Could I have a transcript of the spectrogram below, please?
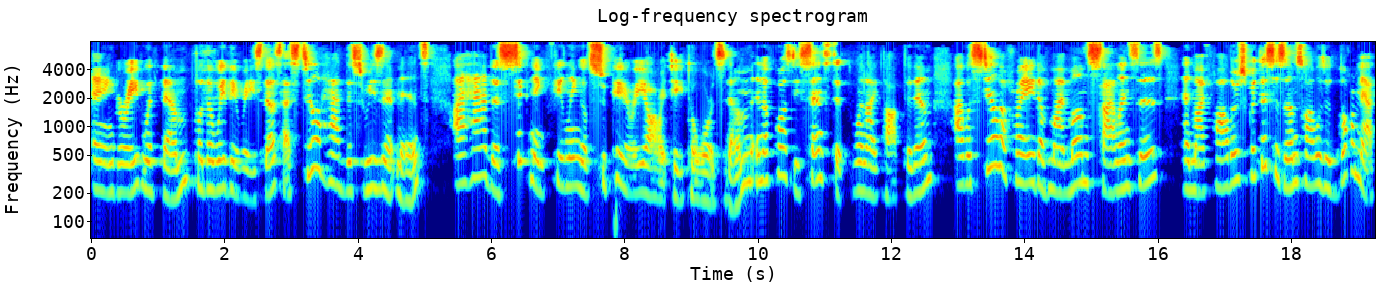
angry with them for the way they raised us. I still had this resentment. I had a sickening feeling of superiority towards them, and of course they sensed it when I talked to them. I was still afraid of my mom's silences and my father's criticism, so I was a doormat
